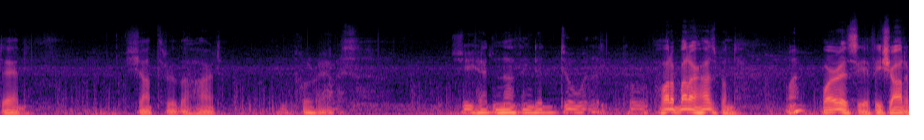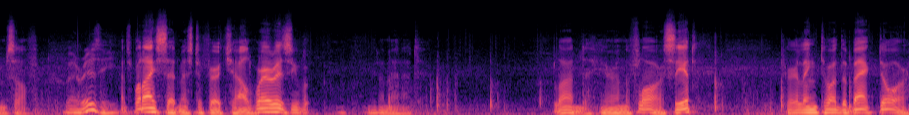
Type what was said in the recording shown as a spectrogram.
Dead. Shot through the heart. Poor Alice. She had nothing to do with it. Poor. What about her husband? What? Where is he if he shot himself? Where is he? That's what I said, Mr. Fairchild. Where is he? Wait a minute. Blood here on the floor. See it? Trailing toward the back door.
